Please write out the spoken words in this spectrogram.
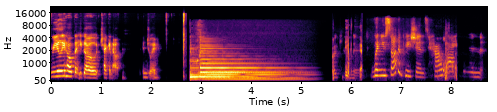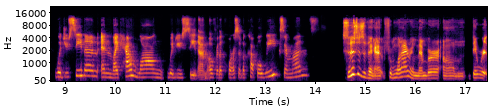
really hope that you go check it out. Enjoy. When you saw the patients, how often would you see them and like how long would you see them over the course of a couple weeks or months? So this is the thing. I, from what I remember, um, they were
